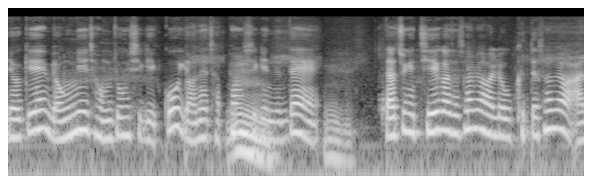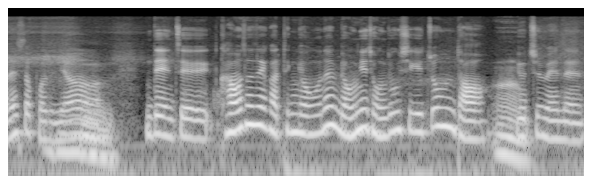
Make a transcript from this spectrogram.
여기에 명리 정종식이 있고 연애 자평식이 음. 있는데 음, 나중에 뒤에 가서 설명하려고 그때 설명 안 했었거든요. 음, 근데 이제 강원 선생님 같은 경우는 명리 정종식이 좀더 어. 요즘에는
